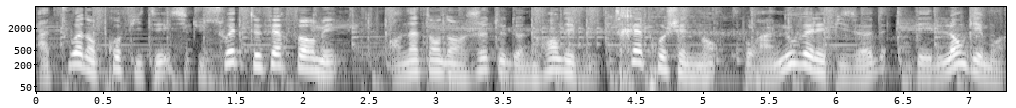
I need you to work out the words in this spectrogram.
à toi d'en profiter si tu souhaites te faire former. En attendant, je te donne rendez-vous très prochainement pour un nouvel épisode des Langues et moi.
